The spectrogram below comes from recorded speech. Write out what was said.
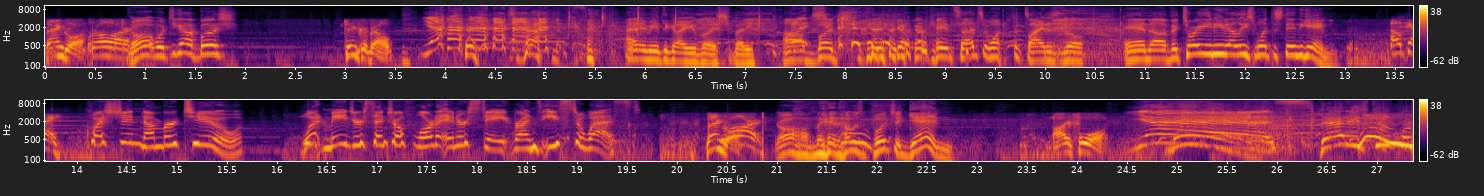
Bangor. Oh, what you got, Bush? Tinkerbell. Yeah. I didn't mean to call you Bush, buddy. Uh, Butch. okay, so that's one for Titusville. And uh, Victoria, you need at least one to stay in the game. Okay. Question number two. What major Central Florida interstate runs east to west? Bangor. Roar. Oh, man, that was Butch again. I four. Yes. That is two for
